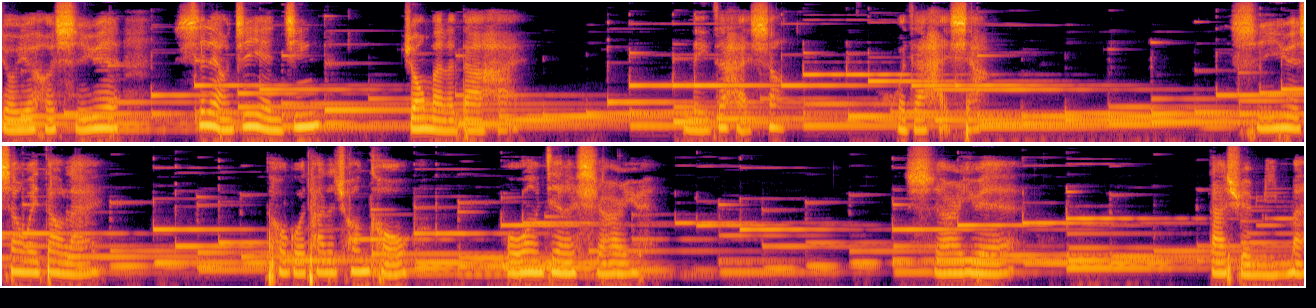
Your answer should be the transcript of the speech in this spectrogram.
九月和十月是两只眼睛，装满了大海。你在海上，我在海下。十一月尚未到来，透过它的窗口，我望见了十二月。十二月，大雪弥漫。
